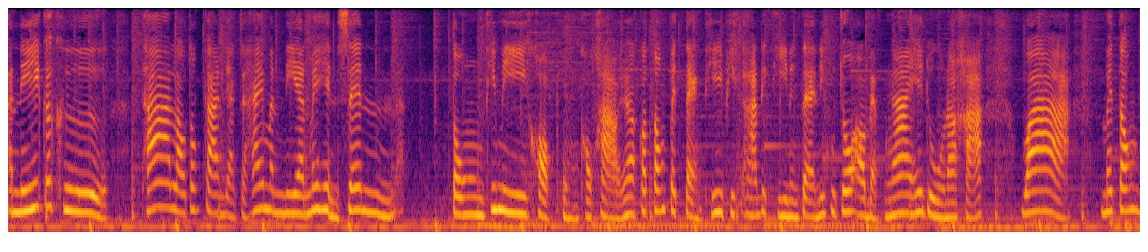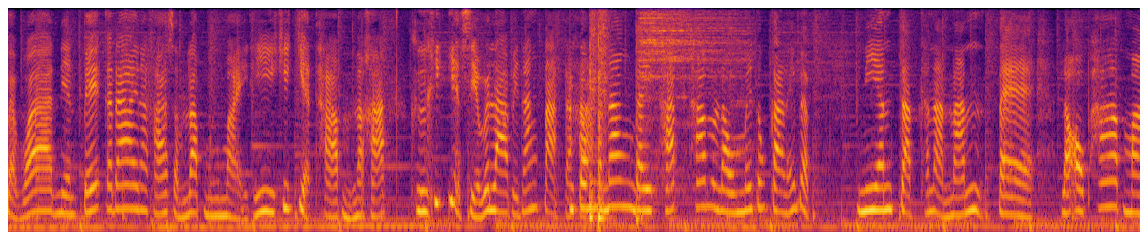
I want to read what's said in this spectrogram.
อันนี้ก็คือถ้าเราต้องการอยากจะให้มันเนียนไม่เห็นเส้น ตรงที่มีขอบผมขาวๆใช่ไหมก็ต้องไปแต่งที่พิกอาร์ตอีกทีหนึ่งแต่อันนี้ครูโจเอาแบบง่ายให้ดูนะคะ ว่าไม่ต้องแบบว่าเนียนเป๊ะก็ได้นะคะสำหรับมือใหม่ที่ขี้เกียจทำนะคะ คือขี้เกียจเสียเวลาไปนั่งตัดนะคะต้องมานั่งไดคัตถ้าเราไม่ต้องการให้แบบเนียนจัดขนาดนั้น แต่เราเอาภาพมา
